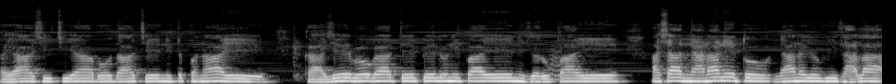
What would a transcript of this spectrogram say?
तयाशीची या बोधाचे निटपण आहे काजे भोगा ते पेलुनी पाये निजरूपाये अशा ज्ञानाने तो ज्ञानयोगी झाला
